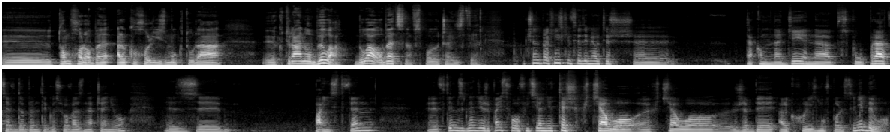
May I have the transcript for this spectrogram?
y, tą chorobę alkoholizmu, która, która no była, była obecna w społeczeństwie. Ksiądz Blachnicki wtedy miał też e, taką nadzieję na współpracę w dobrym tego słowa znaczeniu z państwem, e, w tym względzie, że państwo oficjalnie też chciało, e, chciało, żeby alkoholizmu w Polsce nie było.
